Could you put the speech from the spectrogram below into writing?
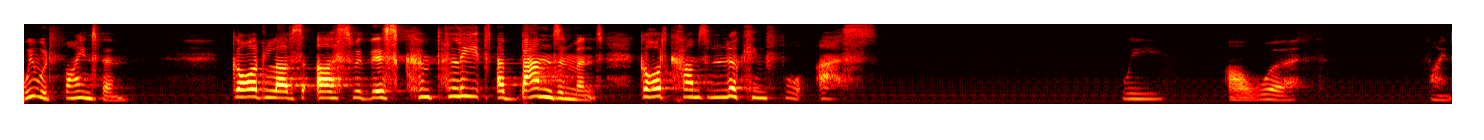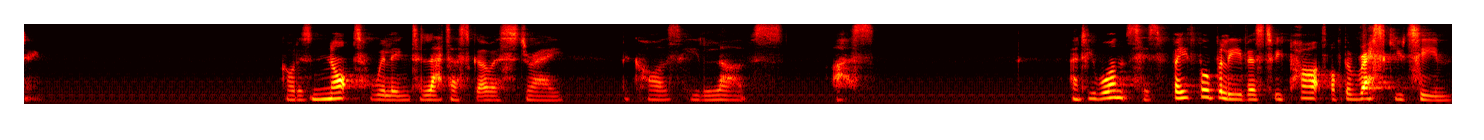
we would find them. God loves us with this complete abandonment. God comes looking for us. We are worth finding. God is not willing to let us go astray because he loves us. And he wants his faithful believers to be part of the rescue team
